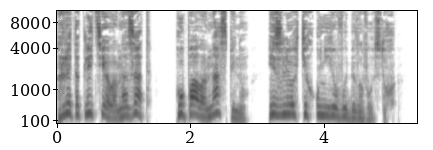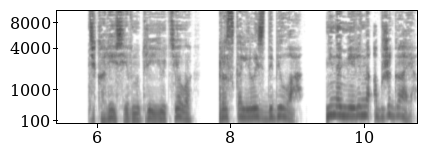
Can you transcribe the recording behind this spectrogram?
Ред отлетела назад, упала на спину, из легких у нее выбило воздух — Диколесье внутри ее тела раскалилось до бела, ненамеренно обжигая,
